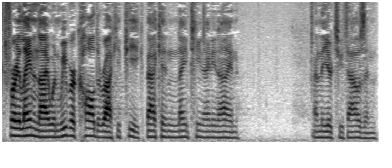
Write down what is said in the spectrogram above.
For Elaine and I, when we were called to Rocky Peak back in 1999 and the year 2000,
